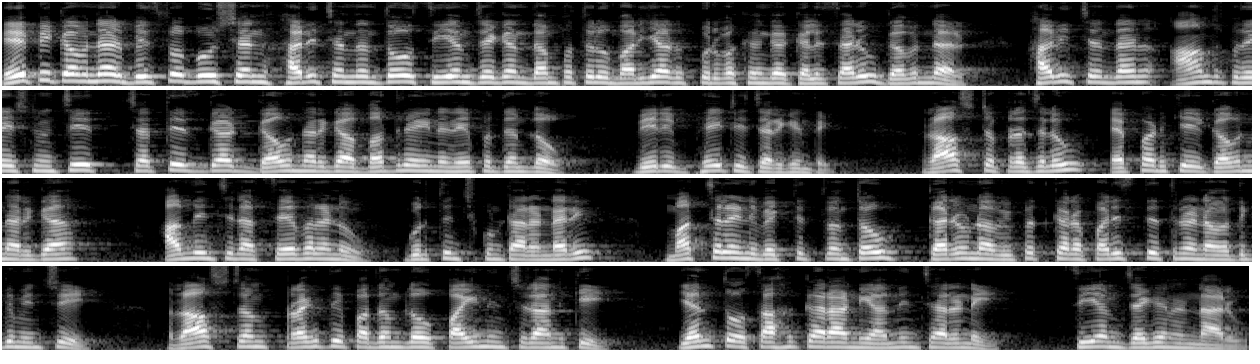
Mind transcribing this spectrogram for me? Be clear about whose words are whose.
Speaker 1: AP governor Biswabhusan హరిచందన్తో CM Jagan దంపతులు మర్యాదపూర్వకంగా కలిశారు. గవర్నర్ హరిచందన్ ఆంధ్రప్రదేశ్ నుంచి ఛత్తీస్గఢ్ గవర్నర్గా బదిలీ అయిన నేపథ్యంలో వీరి భేటీ జరిగింది. రాష్ట్ర ప్రజలు ఎప్పటికీ గవర్నర్గా అందించిన సేవలను గుర్తుంచుకుంటారన్నారు మచ్చలేని వ్యక్తిత్వంతో కరోనా విపత్కర పరిస్థితులను అధిగమించి రాష్ట్రం ప్రగతి పదంలో పయనించడానికి ఎంతో సహకారాన్ని అందించారని సీఎం జగన్ అన్నారు.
